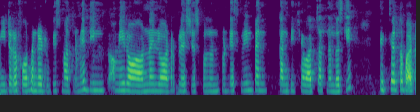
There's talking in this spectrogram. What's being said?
మీటర్ ఫోర్ హండ్రెడ్ రూపీస్ మాత్రమే. దీని మీరు ఆన్లైన్లో ఆర్డర్ ప్లేస్ చేసుకోవాలనుకుంటే స్క్రీన్ పైన కనిపించే వాట్సాప్ నెంబర్స్కి పిక్చర్తో పాటు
